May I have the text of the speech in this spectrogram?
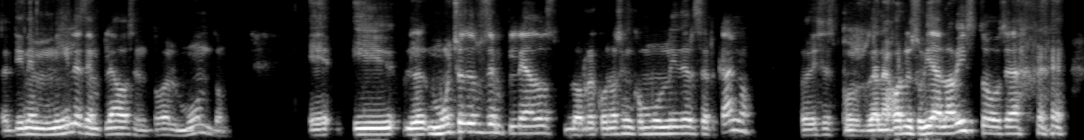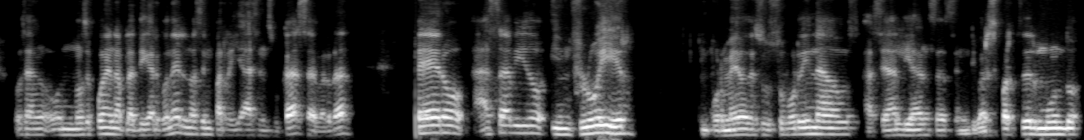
Él tiene miles de empleados en todo el mundo eh, y muchos de sus empleados lo reconocen como un líder cercano, pero dices, pues a lo mejor en su vida lo ha visto, o sea, o sea, no se pueden a platicar con él, no hacen parrilladas en su casa, ¿verdad? Pero ha sabido influir por medio de sus subordinados, hace alianzas en diversas partes del mundo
